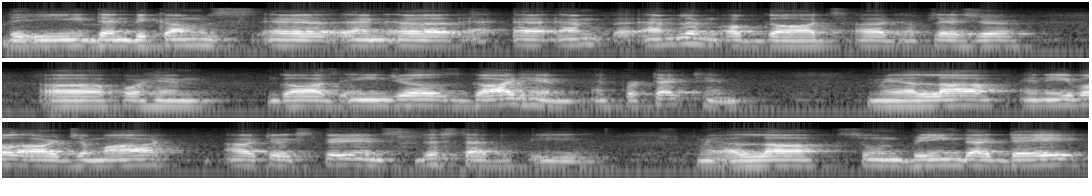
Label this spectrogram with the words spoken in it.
The Eid then becomes uh, an uh, emblem of God's uh, pleasure uh, for him. God's angels guard him and protect him. May Allah enable our Jamaat uh, to experience this type of Eid. May Allah soon bring that day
